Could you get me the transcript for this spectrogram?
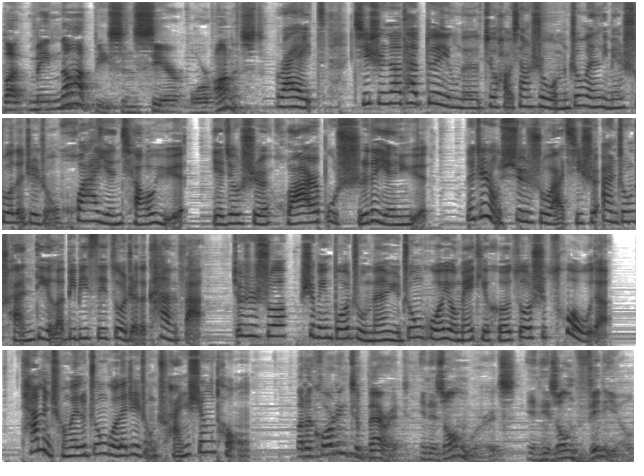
but may not be sincere or honest. Right，其实呢，它对应的就好像是我们中文里面说的这种花言巧语，也就是华而不实的言语。那这种叙述啊，其实暗中传递了 BBC 作者的看法，就是说视频博主们与中国有媒体合作是错误的，他们成为了中国的这种传声筒。 but according to Barrett, in his own words, in his own video,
